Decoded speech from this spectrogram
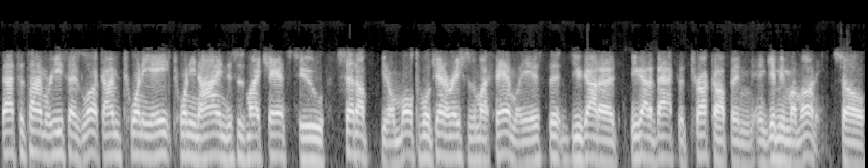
that's the time where he says, look, I'm 28, 29. This is my chance to set up, you know, multiple generations of my family is that you gotta, you gotta back the truck up and, and give me my money. So,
